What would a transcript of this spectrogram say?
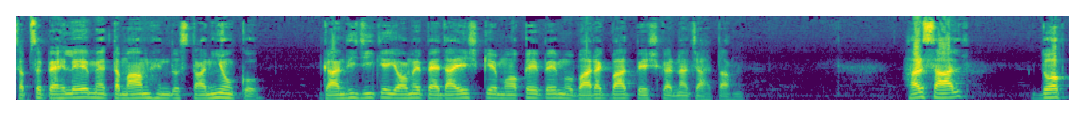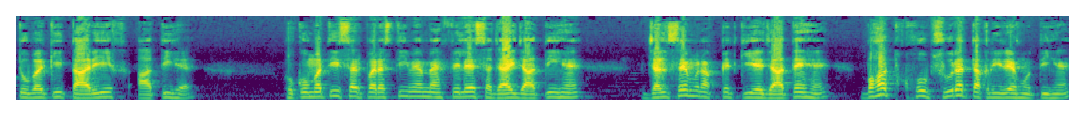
سب سے پہلے میں تمام ہندوستانیوں کو گاندھی جی کے یوم پیدائش کے موقع پہ مبارکباد پیش کرنا چاہتا ہوں۔ ہر سال دو اکتوبر کی تاریخ آتی ہے۔ حکومتی سرپرستی میں محفلیں سجائی جاتی ہیں۔ جلسے منعقد کیے جاتے ہیں۔ بہت خوبصورت تقریریں ہوتی ہیں۔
